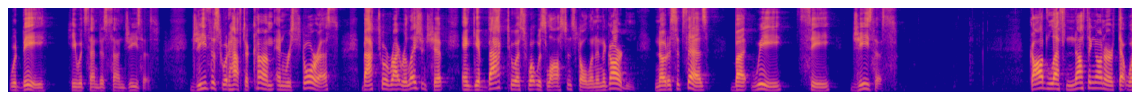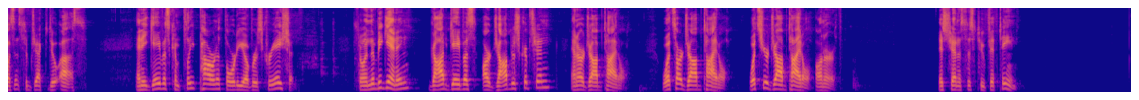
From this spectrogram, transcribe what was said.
would be he would send his son Jesus. Jesus would have to come and restore us back to a right relationship and give back to us what was lost and stolen in the garden. Notice it says, but we see Jesus. God left nothing on earth that wasn't subjected to us, and He gave us complete power and authority over His creation. So, in the beginning, God gave us our job description and our job title. What's our job title? What's your job title on earth? It's Genesis 2:15.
